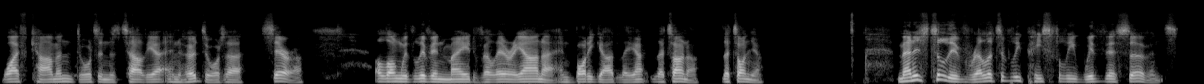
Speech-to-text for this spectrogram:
wife Carmen, daughter Natalia, and her daughter Sarah, along with live in maid Valeriana and bodyguard Letona, Letonia, managed to live relatively peacefully with their servants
